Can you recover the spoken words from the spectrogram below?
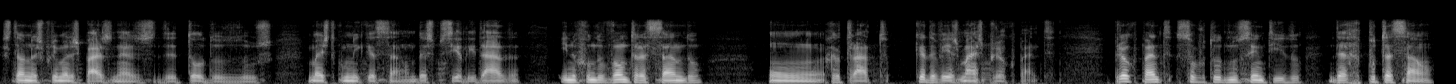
estão nas primeiras páginas de todos os meios de comunicação da especialidade e, no fundo, vão traçando um retrato cada vez mais preocupante. Preocupante, sobretudo, no sentido da reputação,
